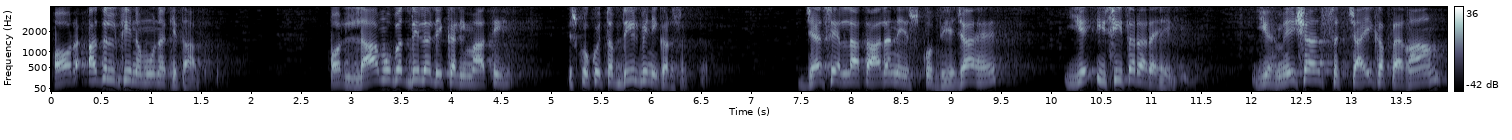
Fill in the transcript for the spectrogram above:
اور عدل کی نمونہ کتاب۔ اور لامبدل علی کلیماتی اس کو کوئی تبدیل بھی نہیں کر سکتا۔ جیسے اللہ تعالیٰ نے اس کو بھیجا ہے، یہ اسی طرح رہے گی۔ یہ ہمیشہ سچائی کا پیغام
